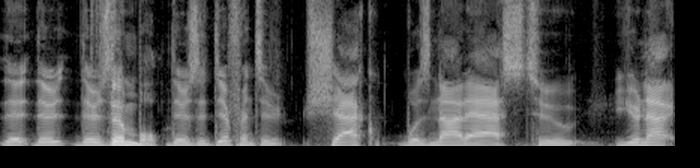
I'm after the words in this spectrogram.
there, there, there's Thimble. A, there's a difference. If Shaq was not asked to, you're not.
